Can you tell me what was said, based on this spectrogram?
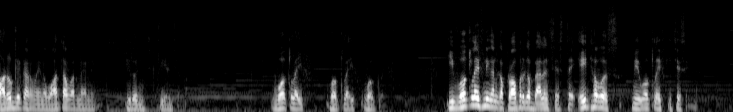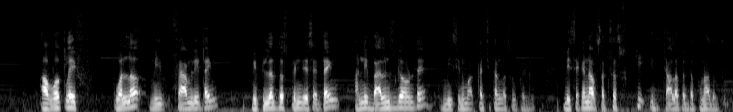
ఆరోగ్యకరమైన వాతావరణాన్ని ఈరోజు నుంచి క్రియేట్ చేద్దాం. Work life work life work life. ఈ వర్క్ లైఫ్ని కనుక ప్రాపర్గా బ్యాలెన్స్ చేస్తే ఎయిట్ అవర్స్ మీ వర్క్ లైఫ్కి ఇచ్చేసేయండి. ఆ వర్క్ లైఫ్ వల్ల మీ ఫ్యామిలీ టైం మీ పిల్లలతో స్పెండ్ చేసే టైం అన్నీ బ్యాలెన్స్గా ఉంటే మీ సినిమా ఖచ్చితంగా సూపర్ హిట్ మీ సెకండ్ హాఫ్ సక్సెస్కి ఇది చాలా పెద్ద పునాది అవుతుంది.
